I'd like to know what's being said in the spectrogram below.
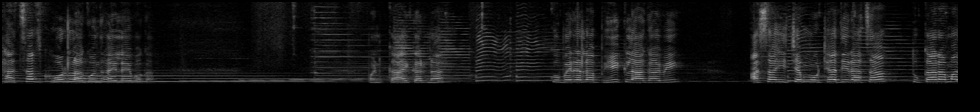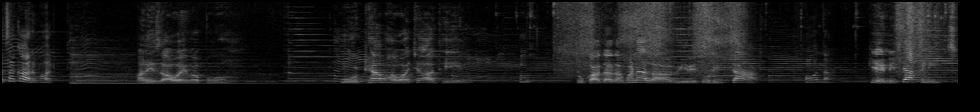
ह्याचाच घोर लागून राहिलाय बघा. पण काय करणार? कुबेराला भीक लागावी असा हिच्या मोठ्या दिराचा तुकारामाचा कारभार. आणि जावई बापू मोठ्या भावाच्या अधीन. तुका दादा म्हणाला विहिरीत उडी टाक हो ना. की यांनी टाकलीच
